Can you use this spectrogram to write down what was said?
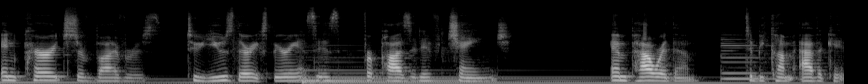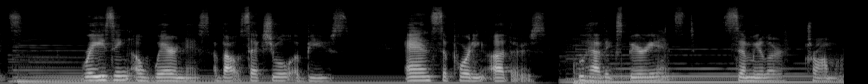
Encourage survivors to use their experiences for positive change. Empower them to become advocates, raising awareness about sexual abuse and supporting others who have experienced similar trauma.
